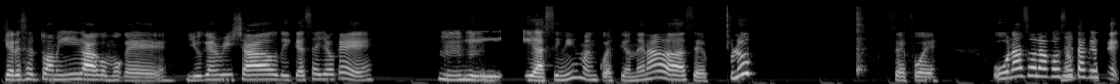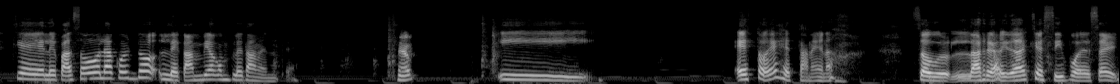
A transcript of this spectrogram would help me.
quiere ser tu amiga, como que you can reach out y qué sé yo qué. y, y así mismo, en cuestión de nada, se plup, se fue. Una sola cosita que, que le pasó, le acordó, le cambia completamente. Y esto es esta nena. So, la realidad es que sí puede ser.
